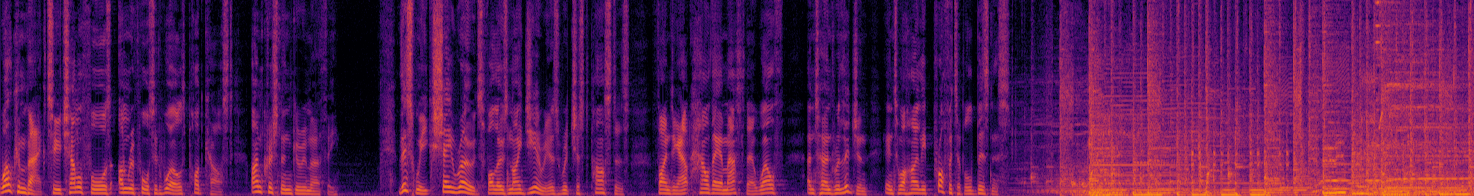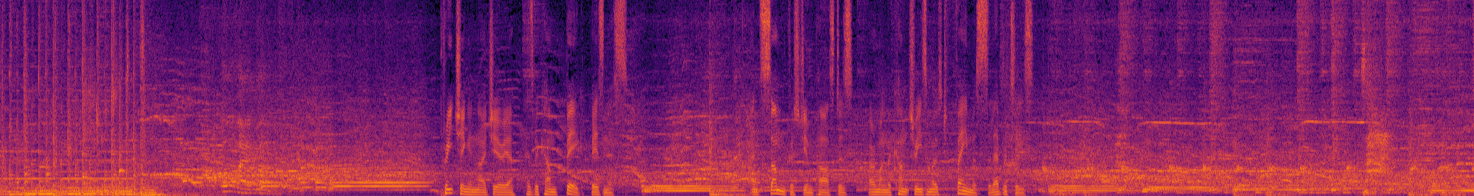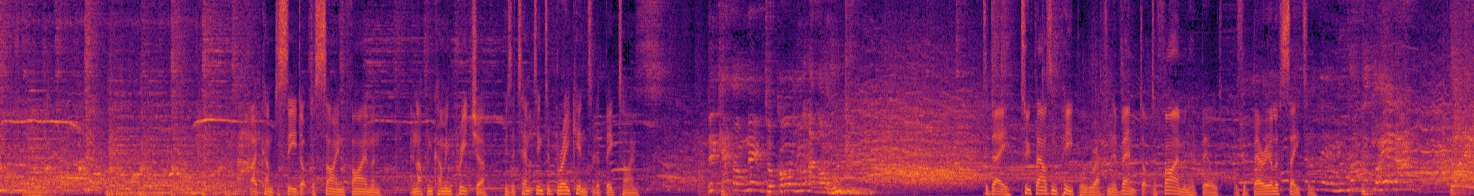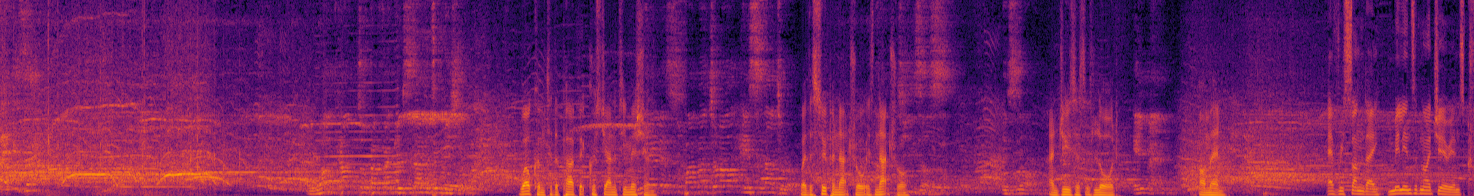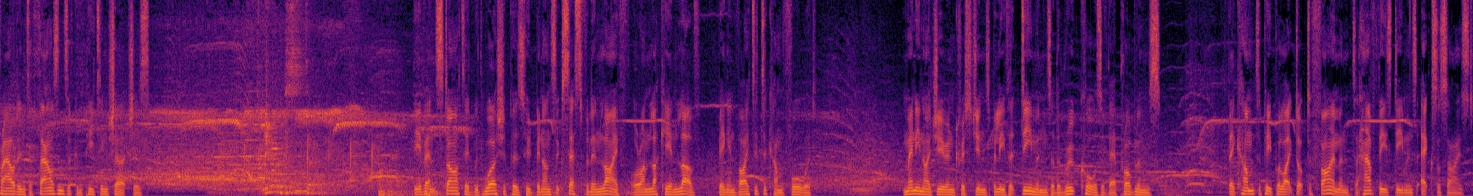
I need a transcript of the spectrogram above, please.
Welcome back to Channel 4's Unreported World podcast. I'm Krishnan Guru-Murthy. This week, Seyi Rhodes follows Nigeria's richest pastors, finding out how they amassed their wealth and turned religion into a highly profitable business. Preaching in Nigeria has become big business. And some Christian pastors are among the country's most famous celebrities. I'd come to see Dr. Sign Fireman, an up and coming preacher who's attempting to break into the big time. The kind of name to call you. Today, 2,000 people were at an event Dr. Fireman had billed as the burial of Satan. You just put your head down, put it like this. Welcome to Perfect Christianity Mission. Welcome to the Perfect Christianity Mission, The supernatural is natural. where the supernatural is natural Jesus is Lord. and Jesus is Lord. Amen. Every Sunday, millions of Nigerians crowd into thousands of competing churches. The event started with worshippers who'd been unsuccessful in life or unlucky in love being invited to come forward. Many Nigerian Christians believe that demons are the root cause of their problems. They come to people like Dr. Fireman to have these demons exorcised.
